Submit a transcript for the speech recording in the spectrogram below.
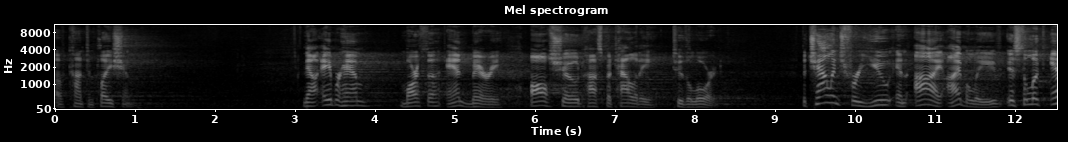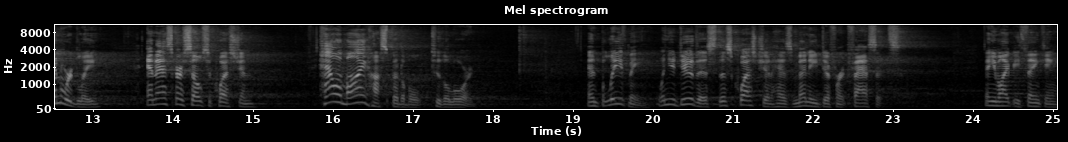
of contemplation. Now, Abraham, Martha, and Mary all showed hospitality to the Lord. The challenge for you and I, I believe, is to look inwardly and ask ourselves the question how am I hospitable to the Lord? And believe me, when you do this, this question has many different facets. And you might be thinking,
